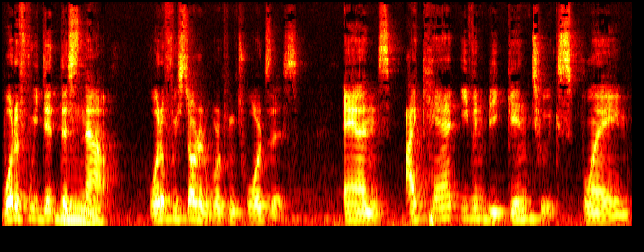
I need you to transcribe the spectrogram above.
What if we did this mm. now? What if we started working towards this? And I can't even begin to explain.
